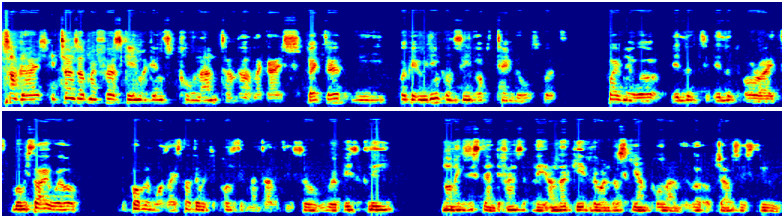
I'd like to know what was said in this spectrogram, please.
So guys, it turns out my first game against Poland turned out like I expected. We okay, we didn't concede up to ten goals, but five 0 well, it looked it looked alright. But we started well the problem was I started with a positive mentality. So we were basically non-existent defensively, and that gave Lewandowski and Poland a lot of chances to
